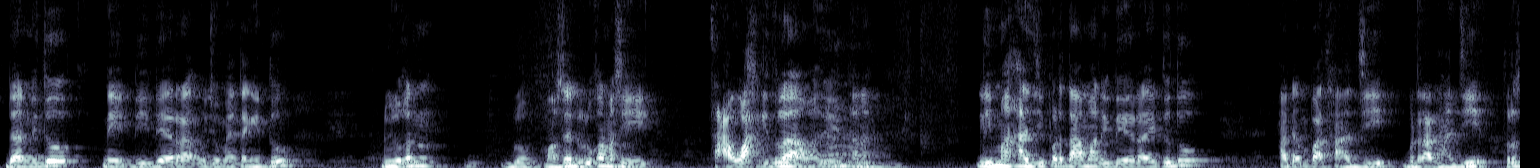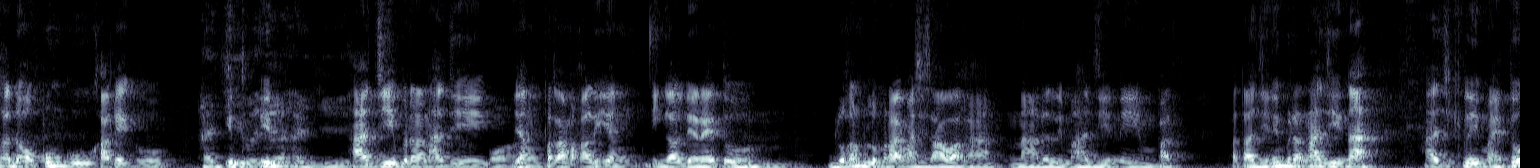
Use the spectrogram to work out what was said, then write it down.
dan itu nih di daerah ujung Meteng itu dulu kan belum maksudnya dulu kan masih sawah gitulah masih tanah. Lima haji pertama di daerah itu tuh ada empat haji beneran haji terus ada opungku kakekku. Haji, Itu- it- haji. haji beneran haji Wah. yang pertama kali yang tinggal di daerah itu. Hmm. dulu kan belum raya masih sawah kan. Nah ada lima haji ini empat empat haji ini beneran haji. Nah haji kelima itu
